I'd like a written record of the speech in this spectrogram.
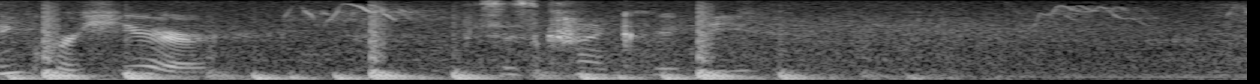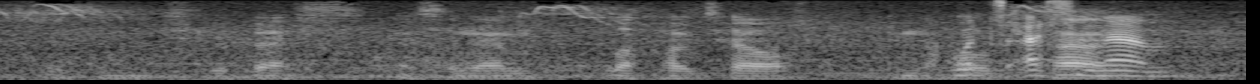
think we're here. This is kind of creepy. It's the best S&M love hotel in the whole What's Japan. S&M?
